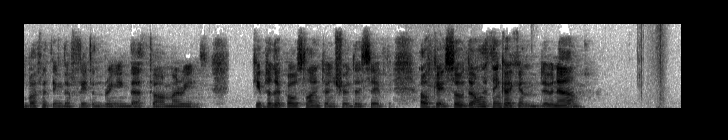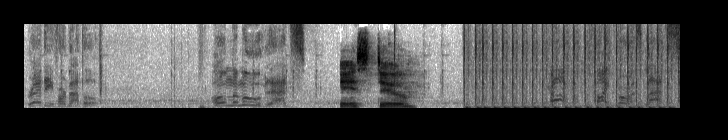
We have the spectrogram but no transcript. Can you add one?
buffeting the fleet and bringing death to our marines. Keep to the coastline to ensure their safety. Okay, so the only thing I can do now move, is to Come, fight for us, lads.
